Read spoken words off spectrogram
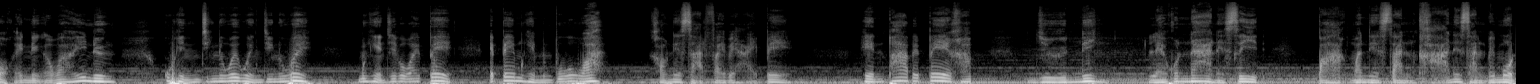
บอกไอ้หนึ่งว่าเฮ้ยหนึ่งกูเห็นจริงนะเว้ยเห็นจริงนะเว้ยมึงเห็นใช่ปะไอ้เป้ไอ้เป้มึงเห็นมันปูปะวะเขาเนี่ยสาดไฟไปหายเป้ เห็นภาพไอ้เป้ครับ ยืนนิ่ง แล้วก็หน้าเนี่ยซีด ปากมันเนี่ยสั่นขาเนี่ยสั่นไปหมด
